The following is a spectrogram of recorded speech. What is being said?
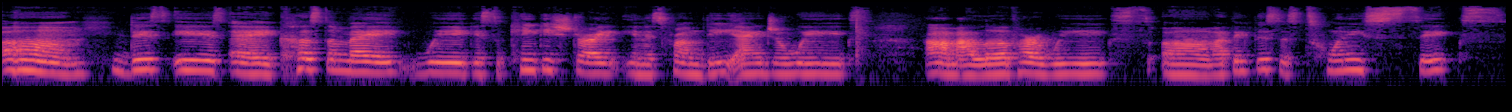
Um, this is a custom made wig. It's a kinky straight and it's from The Angel Wigs. Um, I love her wigs. Um, I think this is 26,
